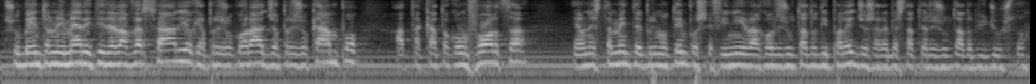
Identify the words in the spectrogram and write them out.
subentrano i meriti dell'avversario che ha preso coraggio, ha preso campo, ha attaccato con forza e onestamente il primo tempo se finiva con il risultato di pareggio sarebbe stato il risultato più giusto.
